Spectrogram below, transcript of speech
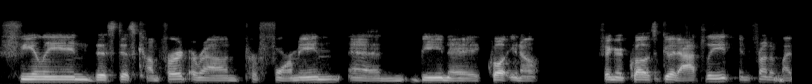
feeling this discomfort around performing and being a quote, you know, finger quotes, good athlete in front of my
